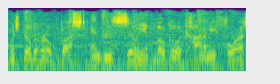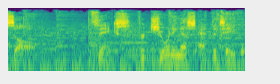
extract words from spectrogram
which build a robust and resilient local economy for us all. Thanks for joining us at the table.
